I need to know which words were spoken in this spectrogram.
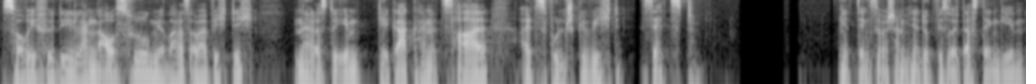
Sorry für die langen Ausführungen, mir war das aber wichtig, ne, dass du eben dir gar keine Zahl als Wunschgewicht setzt. Jetzt denkst du wahrscheinlich, ja, Dirk, wie soll das denn gehen?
